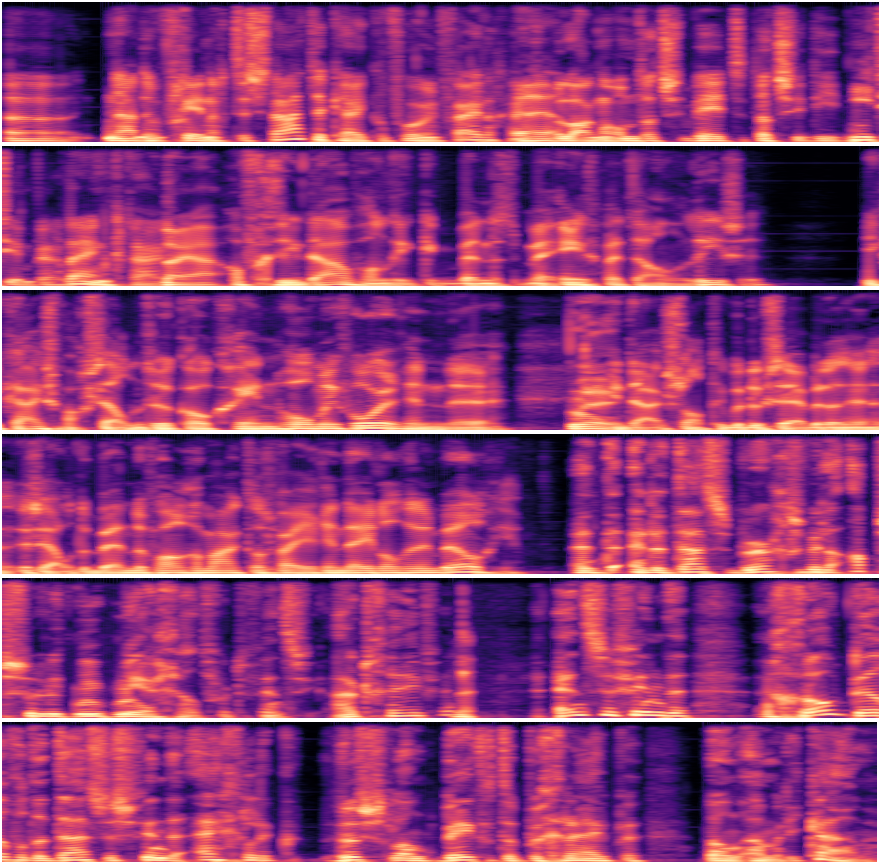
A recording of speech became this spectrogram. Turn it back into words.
eh, naar de Verenigde Staten kijken voor hun veiligheidsbelangen. Omdat ze weten dat ze die niet in Berlijn krijgen. Nou ja, afgezien daarvan, ik ben het mee eens met de analyse. Die krijgsmacht stelt natuurlijk ook geen hol meer voor in, eh, Nee. in Duitsland. Ik bedoel, ze hebben er dezelfde bende van gemaakt als wij hier in Nederland en in België. En de, en de Duitse burgers willen absoluut niet meer geld voor defensie uitgeven. Nee. En ze vinden, een groot deel van de Duitsers vinden eigenlijk Rusland beter te begrijpen dan Amerikanen.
